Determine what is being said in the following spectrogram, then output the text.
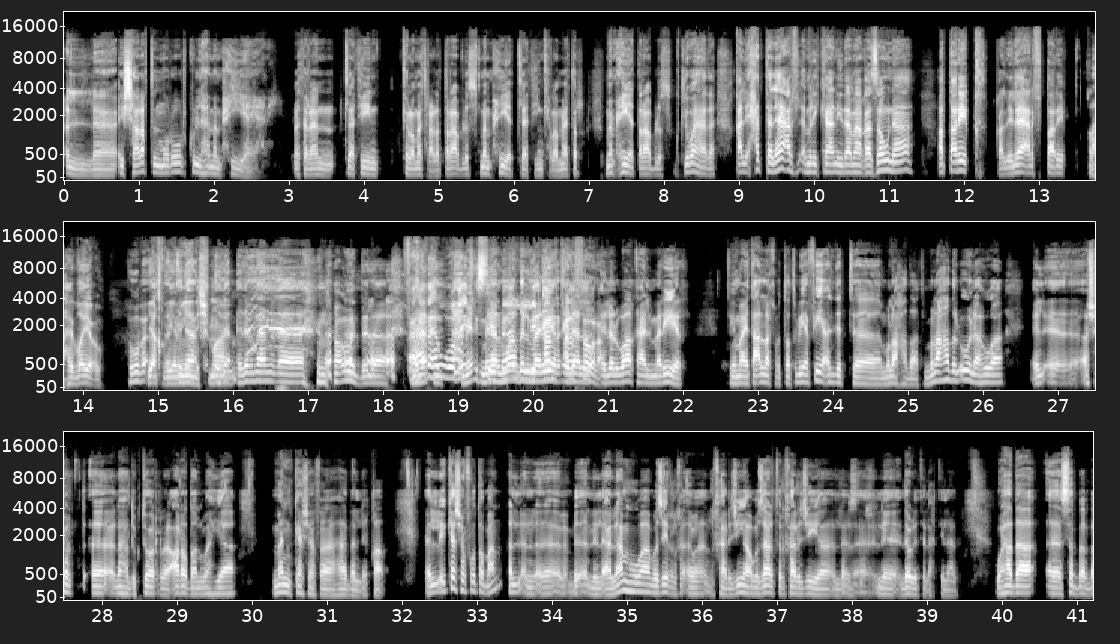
الإشارات المرور كلها ممحية يعني. مثلا 30 كيلومتر على طرابلس ممحية 30 كيلومتر ممحية طرابلس. قلت له ما هذا؟ قال لي حتى لا يعرف الأمريكان إذا ما غزونا الطريق. قال لي لا يعرف الطريق. راح يضيعوا هو ياخذ يمين شمال. إذا بدنا نعود إلى فهذا هو وظيفة من الماضي المرير إلى إلى الواقع المرير فيما يتعلق بالتطبيع. في عدة آه، ملاحظات، الملاحظة الأولى هو آه، أشرت آه، لها دكتور عرضا وهي من كشف هذا اللقاء. اللي كشفوا طبعا للإعلام هو وزير الخارجية أو وزارة الخارجية لدولة الاحتلال. وهذا سبب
